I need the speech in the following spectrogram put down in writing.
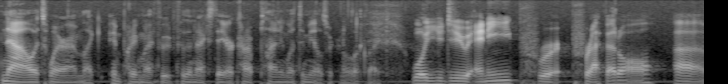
now it's where I'm like inputting my food for the next day or kind of planning what the meals are going to look like. will you do any pre- prep at all, um,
